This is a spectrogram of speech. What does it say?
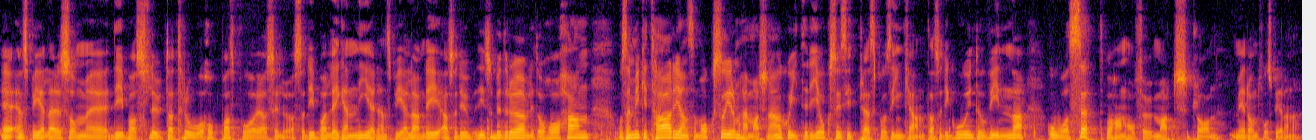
Eh, En spelare som eh, det är bara att sluta tro och hoppas på Özil. Alltså det är bara att lägga ner den spelaren. Det är, alltså det är, det är så bedrövligt att ha han och sen Mkhitaryan som också i de här matcherna, han skiter i också i sitt press på sin kant. Alltså det går inte att vinna oavsett vad han har för matchplan med de två spelarna.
